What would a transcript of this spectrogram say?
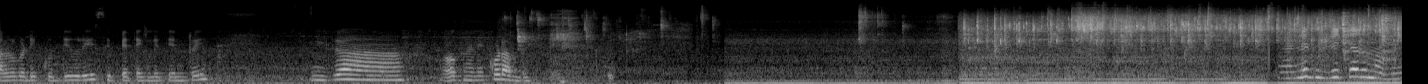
ಆಲೂಗಡ್ಡೆ ಕುದ್ದೀವ್ರಿ, ಸಿಪ್ಪೆ ತೆಗ್ಲಿತ್ತೀನಿ ರೀ ಈಗ ಒಗ್ಗರಣೆ ಕೊಡಂಬ್ರಿ. ಮಮ್ಮಿ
